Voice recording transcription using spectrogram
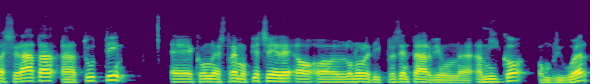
Buona serata a tutti. Eh, con estremo piacere ho, ho, l'onore di presentarvi un amico, un brewer,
